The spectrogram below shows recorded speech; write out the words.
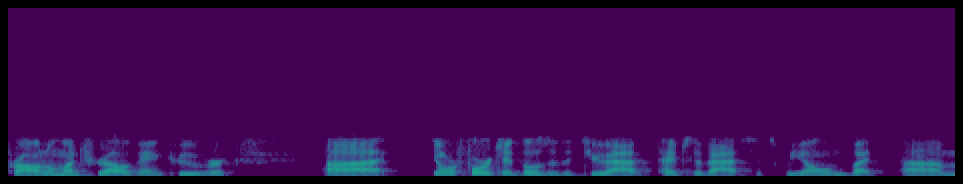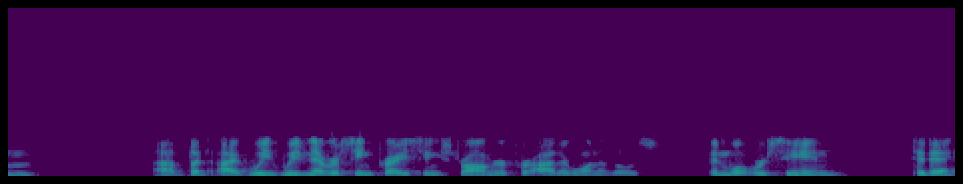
Toronto, Montreal, Vancouver. You know, we're fortunate those are the two types of assets we own, but um, we've never seen pricing stronger for either one of those than what we're seeing today.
